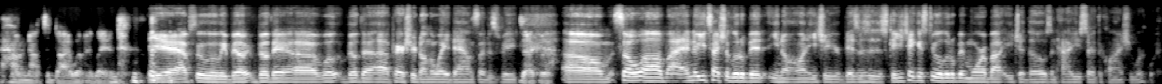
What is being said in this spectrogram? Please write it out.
how not to die when I land. yeah, absolutely. Build build a uh, build a uh, parachute on the way down, so to speak. Exactly. Um, so um, I know you touched a little bit, you know, on each of your businesses. Could you take us through a little bit more about each of those and how you serve the clients you work with?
